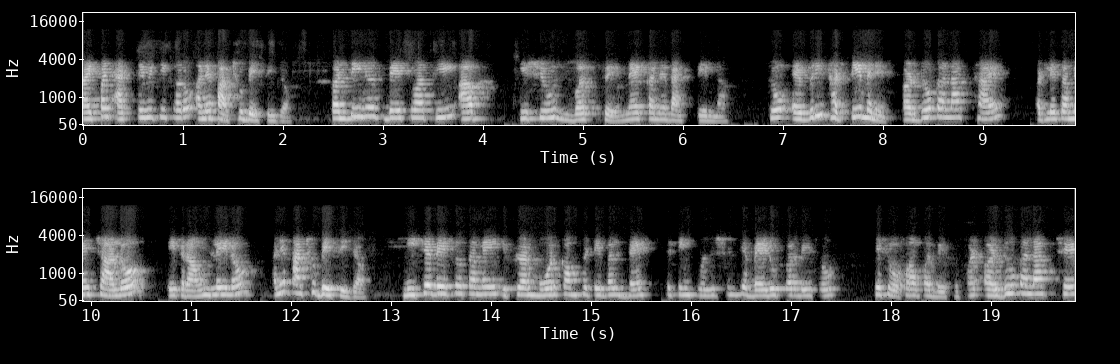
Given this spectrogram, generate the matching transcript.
કંઈક પણ એક્ટિવિટી કરો અને પાછું બેસી જાઓ. કન્ટિન્યુઅસ બેસવાથી આ ઇશ્યુઝ વધશે નેક અને બેક પેનના તો એવરી થર્ટી મિનિટ અડધો કલાક થાય, એટલે તમે ચાલો, એક રાઉન્ડ લઈ લો અને પાછું બેસી જાઓ. નીચે બેસો તમે if you are more comfortable best sitting position કે બેડ ઉપર બેસો કે સોફા ઉપર બેસો પણ અડધો કલાક છે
